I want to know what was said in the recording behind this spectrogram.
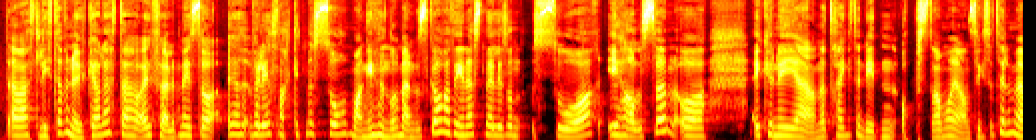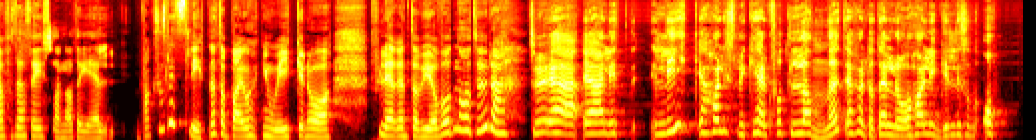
Det har vært litt av en uke, Alette, og jeg føler meg så Jeg har snakket med så mange hundre mennesker at jeg nesten er litt sånn sår i halsen. Og jeg kunne gjerne trengt en liten oppstrammer i ansiktet til og med, for jeg kjenner at jeg er faktisk litt sliten etter Biohacking Weekend og flere intervjuer. Hvordan har du det? Du, jeg, jeg er litt lik. Jeg har liksom ikke helt fått landet. Jeg følte at jeg lå, har ligget litt sånn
